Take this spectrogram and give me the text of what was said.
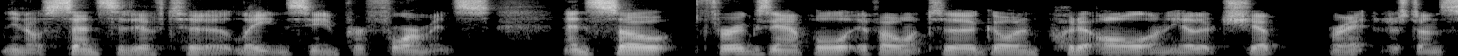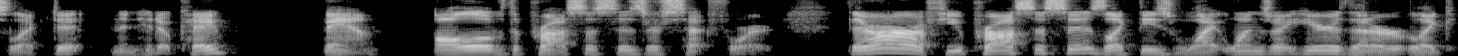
you know sensitive to latency and performance and so for example if i want to go and put it all on the other chip right just unselect it and then hit ok bam all of the processes are set for it. There are a few processes like these white ones right here that are like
